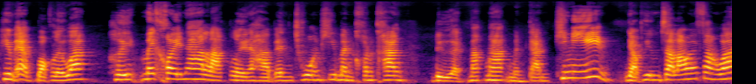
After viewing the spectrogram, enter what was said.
พิมพ์แอบบอกเลยว่าเฮ้ยไม่ค่อยน่ารักเลยนะคะ เป็นช่วงที่มันค่อนข้างเดือดมากๆเหมือนกัน ทีนี้เดี๋ยวพิมพ์จะเล่าให้ฟังว่า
